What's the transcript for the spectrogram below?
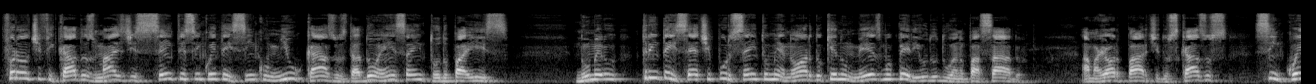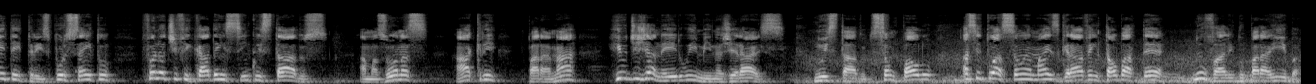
foram notificados mais de 155 mil casos da doença em todo o país número 37% menor do que no mesmo período do ano passado. A maior parte dos casos, 53%, foi notificada em cinco estados: Amazonas, Acre, Paraná, Rio de Janeiro e Minas Gerais. No estado de São Paulo, a situação é mais grave em Taubaté, no Vale do Paraíba.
